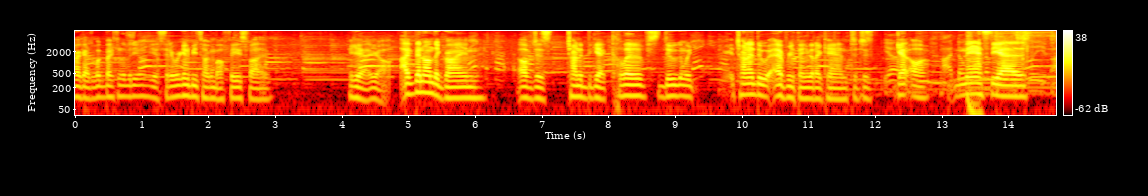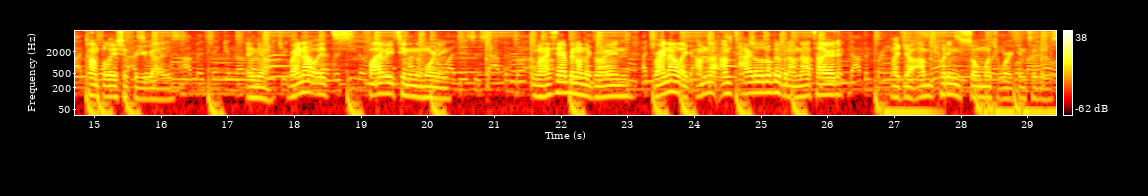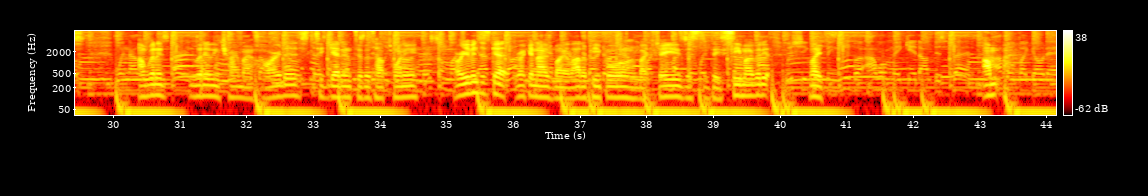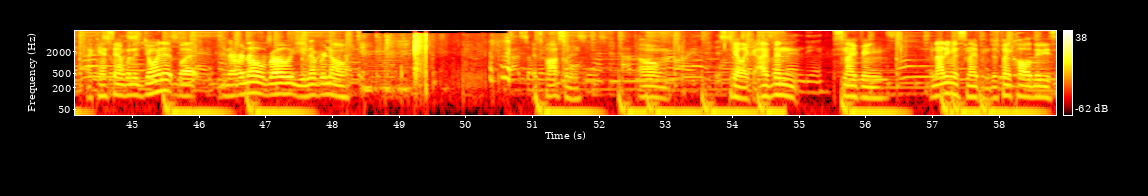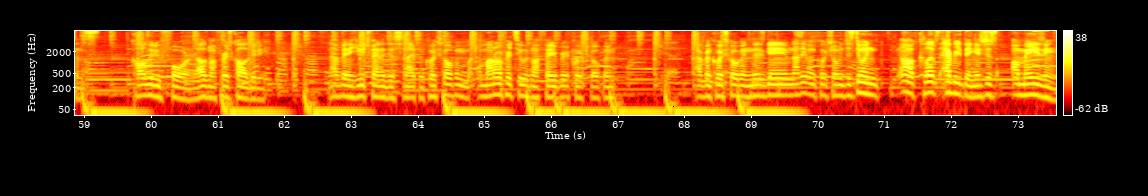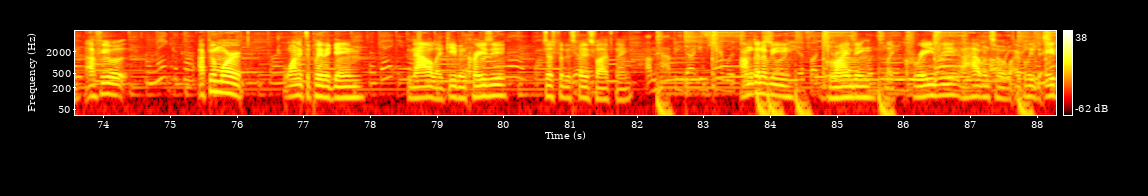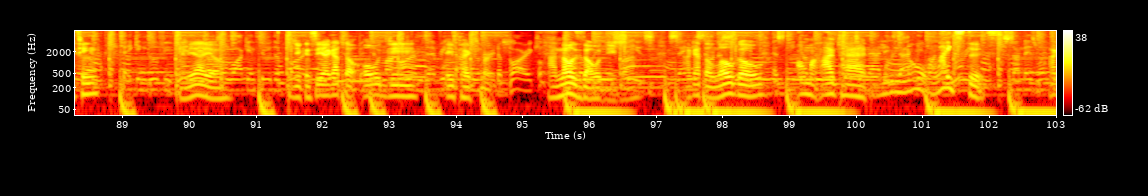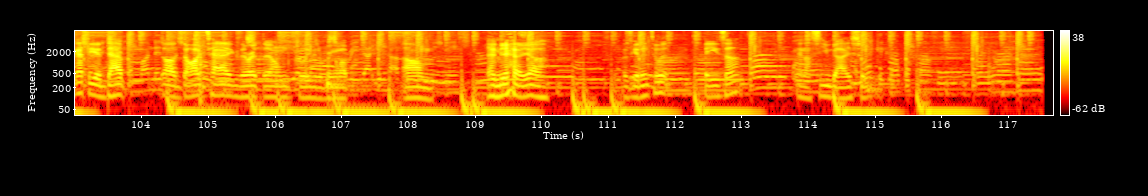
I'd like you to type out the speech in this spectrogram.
Alright guys, welcome back to the video. Yes, today we're gonna be talking about FaZe five. Yeah, yo. I've been on the grind of just trying to get clips, do like trying to do everything that I can to just get a nasty ass compilation for you guys. And yo, right now it's 5:18 in the morning. When I say I've been on the grind, right now like I'm not I'm tired a little bit, but I'm not tired. Like yo, I'm putting so much work into this. I'm gonna literally try my hardest to get into the top 20 or even just get recognized by a lot of people by FaZe just if they see my video. Like I'm I can't say I'm gonna join it but you never know bro you never know. It's possible. Um yeah like I've been sniping not even sniping just playing Call of Duty since Call of Duty 4. That was my first Call of Duty. And I've been a huge fan of just sniping, quickscoping. Modern Warfare 2 is my favorite quickscoping. I've been quickscoping this game, not even quickscoping, just doing oh clips, everything. It's just amazing. I feel I feel more wanting to play the game now, like even crazy, just for this FaZe five thing. I'm gonna be grinding like crazy. I have until I believe the 18th. And yeah, yo. As you can see, I got the OG Apex merch. I know it's the OG, bro. I got the logo on my iPad. You already know I likes this. I got the adapt uh, dog tags. They're right there. I'm too lazy to bring them up. Um, and yeah, yeah. Let's get into it. FaZe up. And I'll see you guys soon.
